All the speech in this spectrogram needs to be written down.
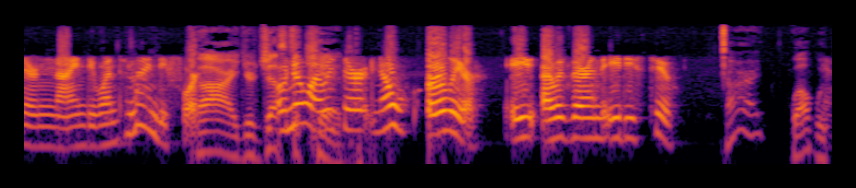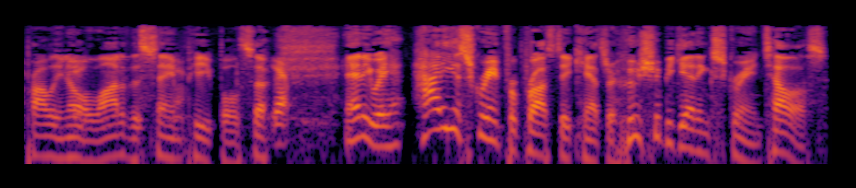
there 91 to 94. All right, you're just Oh, no, I was there, no, earlier. Eight, I was there in the 80s, too. All right. Well, we probably know a lot of the same people. So, yep. anyway, how do you screen for prostate cancer? Who should be getting screened? Tell us.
